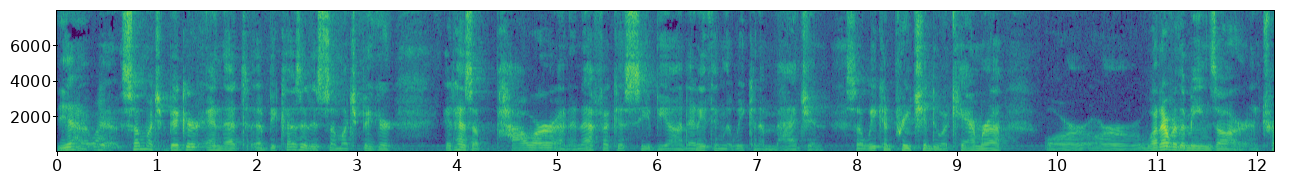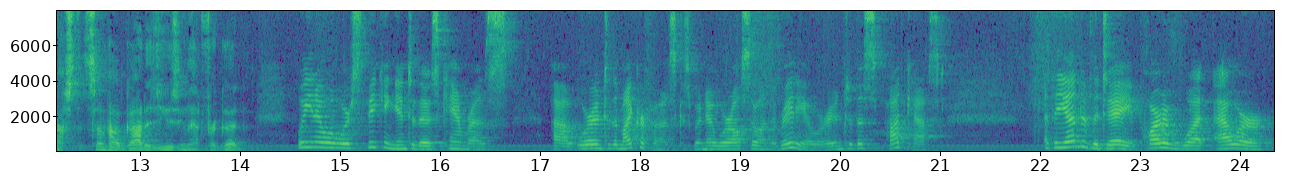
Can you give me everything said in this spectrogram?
Yeah, so much bigger, and that uh, because it is so much bigger, it has a power and an efficacy beyond anything that we can imagine. So we can preach into a camera or, or whatever the means are, and trust that somehow God is using that for good. Well, you know, when we're speaking into those cameras, uh, or into the microphones, because we know we're also on the radio, or into this podcast. At the end of the day, part of what our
